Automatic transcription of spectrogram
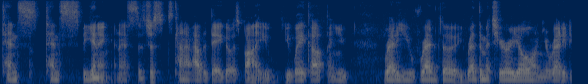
tense tense beginning, and it's, it's just kind of how the day goes by. You you wake up and you ready. You've read the read the material, and you're ready to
